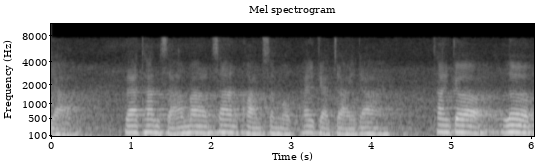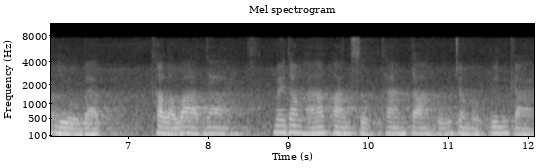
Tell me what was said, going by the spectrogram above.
อยาก และท่านสามารถสร้างความสงบให้แก่ใจได้ ท่านก็เลิกอยู่แบบคารวะได้ ไม่ต้องหาความสุขทางตาหูจมูกลิ้นกาย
